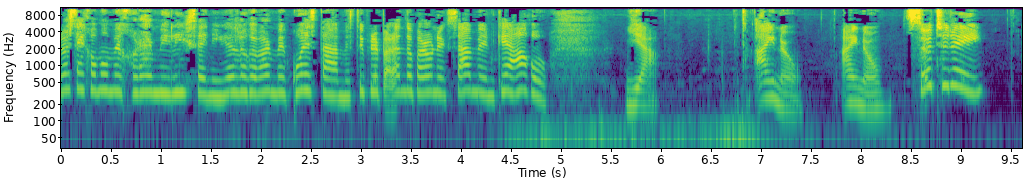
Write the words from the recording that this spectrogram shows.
No sé cómo mejorar mi listening, es lo que más me cuesta, me estoy preparando para un examen, ¿qué hago? Yeah, I know, I know. So today,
